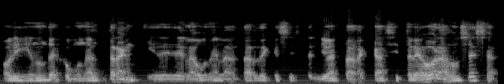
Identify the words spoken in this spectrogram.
originó un descomunal tranque desde la una de la tarde que se extendió hasta casi tres horas, don César.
